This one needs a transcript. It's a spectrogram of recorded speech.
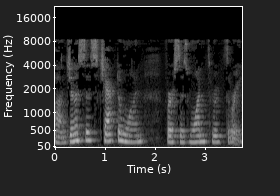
uh, Genesis chapter 1, verses 1 through 3.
